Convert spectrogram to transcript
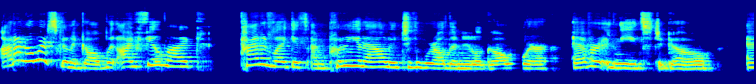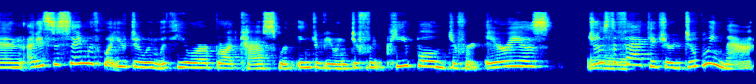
I don't know where it's going to go, but I feel like kind of like it's, I'm putting it out into the world and it'll go wherever it needs to go. And I mean, it's the same with what you're doing with your broadcasts, with interviewing different people in different areas. Just mm. the fact that you're doing that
